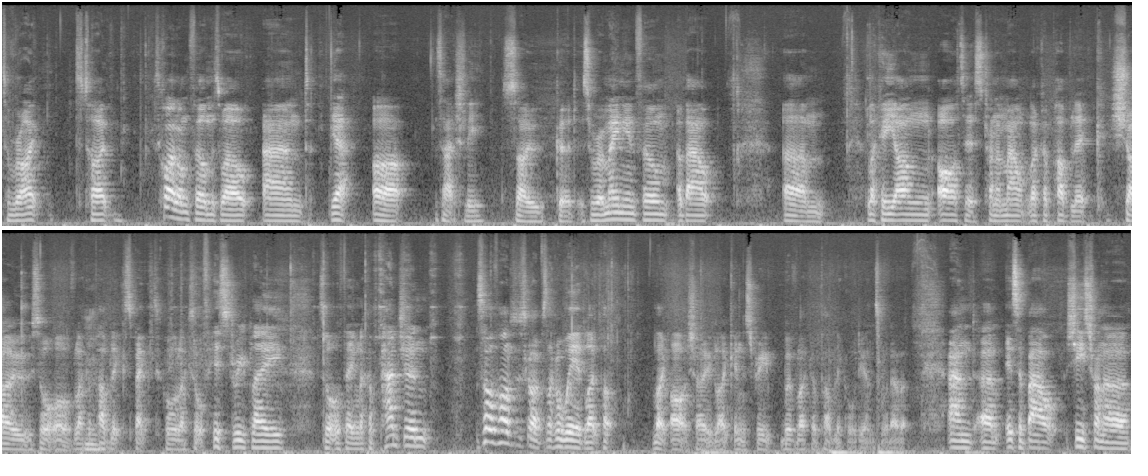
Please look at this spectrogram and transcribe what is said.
to write, to type. It's quite a long film as well, and yeah, uh, it's actually so good. It's a Romanian film about um, like a young artist trying to mount like a public show, sort of like a Mm. public spectacle, like sort of history play, sort of thing, like a pageant. It's Sort of hard to describe. It's like a weird like pu- like art show, like in the street with like a public audience or whatever. And um, it's about she's trying to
